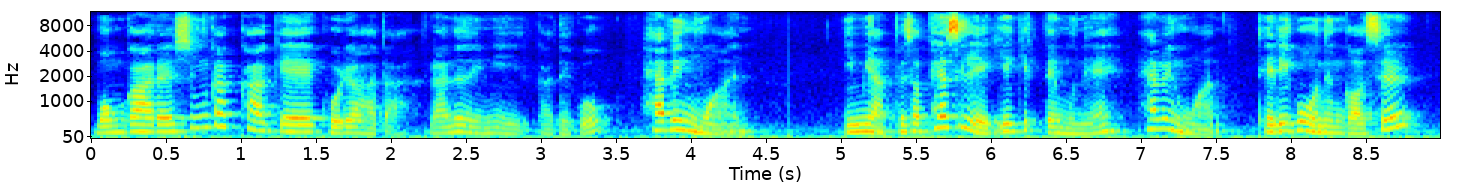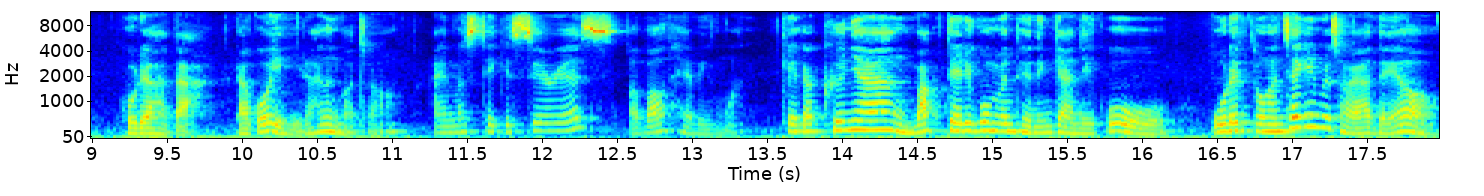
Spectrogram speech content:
뭔가를 심각하게 고려하다 라는 의미가 되고 having one. 이미 앞에서 pet을 얘기했기 때문에 having one. 데리고 오는 것을 고려하다 라고 얘기를 하는 거죠. I must take it serious about having one. 걔가 그냥 막 데리고 오면 되는 게 아니고 오랫동안 책임을 져야 돼요.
